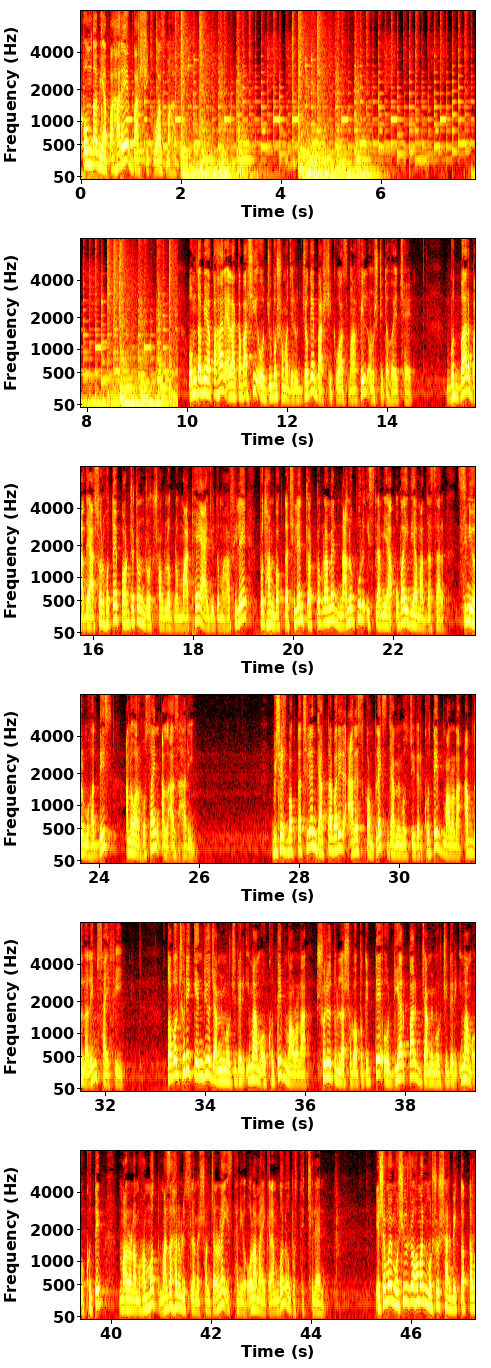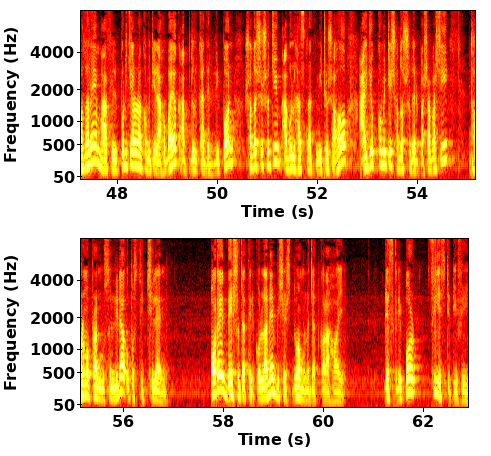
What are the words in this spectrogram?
ওমদামিয়া পাহাড়ে বার্ষিক ওয়াজ মাহফিল ওমদামিয়া পাহাড় এলাকাবাসী ও যুব সমাজের উদ্যোগে বার্ষিক ওয়াজ মাহফিল অনুষ্ঠিত হয়েছে বুধবার বাদে আসর হতে পর্যটন রোড সংলগ্ন মাঠে আয়োজিত মাহফিলে প্রধান বক্তা ছিলেন চট্টগ্রামের নানুপুর ইসলামিয়া ওবাইদিয়া মাদ্রাসার সিনিয়র মুহাদ্দিস আনোয়ার হোসাইন আল আজহারি বিশেষ বক্তা ছিলেন যাত্রাবাড়ির আর এস কমপ্লেক্স জামে মসজিদের খতিব মাওলানা আব্দুল আলিম সাইফি। তবলছড়ি কেন্দ্রীয় জামে মসজিদের ইমাম ও খতিব মাওলানা শরীয়তুল্লাহ সভাপতিত্বে ও ডিয়ার পার্ক জামে মসজিদের ইমাম ও খতিব মাওলানা মোহাম্মদ মাজাহারুল ইসলামের সঞ্চালনায় স্থানীয় ওলামাই কেরামগণ উপস্থিত ছিলেন। এ সময় মশিউর রহমান মসুর সার্বিক তত্ত্বাবধানে মাহফিল পরিচালনা কমিটির আহ্বায়ক আব্দুল কাদের রিপন, সদস্য সচিব আবুল হাসনাত মিঠু সহ আয়োজক কমিটির সদস্যদের পাশাপাশি ধর্মপ্রাণ মুসল্লিরা উপস্থিত ছিলেন। পরে দেশ ও জাতির কল্যাণে বিশেষ দোয়া মোনাজাত করা হয়। Desk report CST TV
